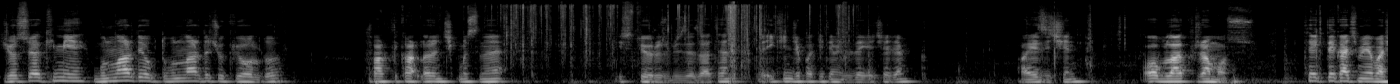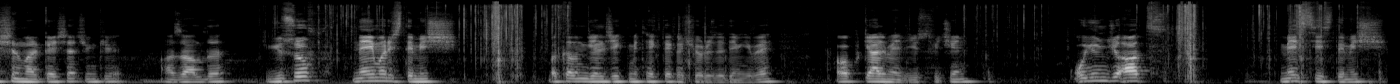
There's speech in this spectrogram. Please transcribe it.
Joshua Kimi. Bunlar da yoktu. Bunlar da çok iyi oldu. Farklı kartların çıkmasını istiyoruz biz de zaten. Ve ikinci paketimize de geçelim. Ayaz için. Oblak Ramos. Tek tek açmaya başlayalım arkadaşlar çünkü azaldı. Yusuf Neymar istemiş. Bakalım gelecek mi? Tek tek açıyoruz dediğim gibi. Hop gelmedi Yusuf için. Oyuncu at Messi istemiş.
